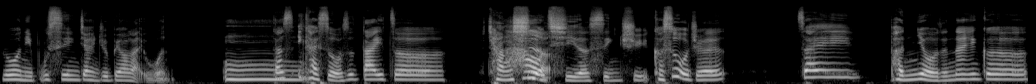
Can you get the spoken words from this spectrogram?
如果你不信，这样你就不要来问。嗯，但是一开始我是带着尝试好奇的心去，可是我觉得在朋友的那一个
